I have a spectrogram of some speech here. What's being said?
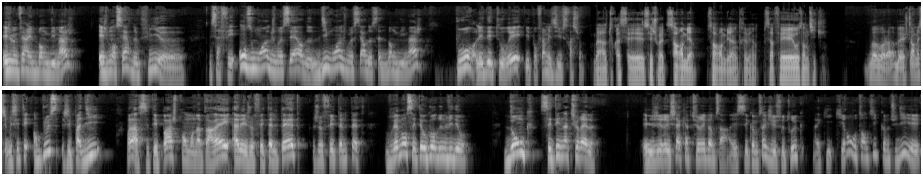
et je vais me faire une banque d'images. Et je m'en sers depuis, euh, ça fait 11 mois que je me sers de, 10 mois que je me sers de cette banque d'images pour les détourer et pour faire mes illustrations. Bah, en tout cas, c'est chouette, ça rend bien, ça rend bien, très bien. Ça fait authentique. Bah voilà, bah, je te remercie. Mais c'était, en plus, j'ai pas dit, voilà, c'était pas je prends mon appareil, allez, je fais telle tête, je fais telle tête. Vraiment, c'était au cours d'une vidéo. Donc, c'était naturel. Et j'ai réussi à capturer comme ça. Et c'est comme ça que j'ai eu ce truc bah, qui, rend authentique, comme tu dis. Et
